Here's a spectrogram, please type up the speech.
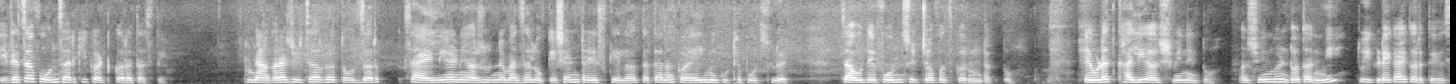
ती त्याचा फोन सारखी कट करत असते. नागराज विचार करतो जर सायली आणि अर्जुनने माझं लोकेशन ट्रेस केलं तर त्यांना कळेल मी कुठे पोचलो आहे जाऊ दे फोन स्विच ऑफच करून टाकतो. तेवढ्यात खाली अश्विन येतो. अश्विन म्हणतो तन्वी तू इकडे काय करतेस?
